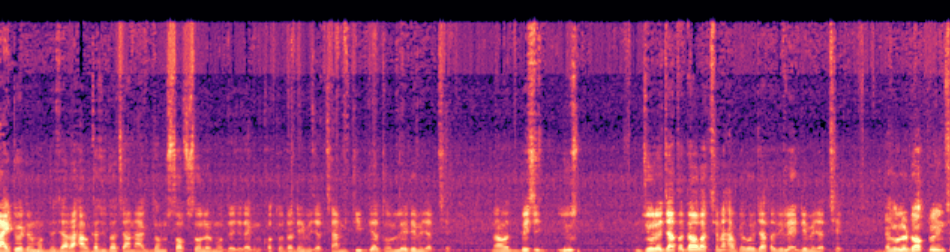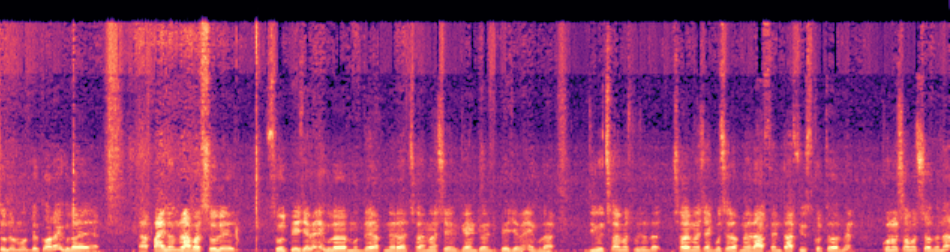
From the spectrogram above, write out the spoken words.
লাইট ওয়েটের মধ্যে, যারা হালকা জুতা চান, একদম সফট সোলের মধ্যে যে দেখেন কতটা ডেবে যাচ্ছে। আমি টিপ দিয়ে ধরলে ডেবে যাচ্ছে। আমার বেশি ইউজ জোরে যাতা দেওয়া লাগছে না, হালকা করে যাতা দিলে ডেবে যাচ্ছে। এগুলো ডক্টর ইনসোলের মধ্যে করা, এগুলো পাইলন রাবার সোলের সোল পেয়ে যাবেন, এগুলোর মধ্যে আপনারা ছয় মাসের গ্যারান্টি ওয়ারেন্টি পেয়ে যাবেন, এগুলো দীর্ঘ ছয় মাস পর্যন্ত, ছয় মাস, এক বছর আপনার রাফ অ্যান্ড টাফ ইউজ করতে পারবেন, কোনো সমস্যা হবে না।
